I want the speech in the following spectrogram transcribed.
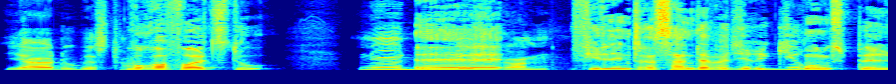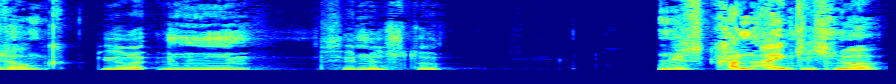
Ja, du bist dran. Worauf wolltest du? Nö, du Äh, bist dran. Viel interessanter wird die Regierungsbildung. Die, Rü- hm, findest du? Es kann eigentlich nur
